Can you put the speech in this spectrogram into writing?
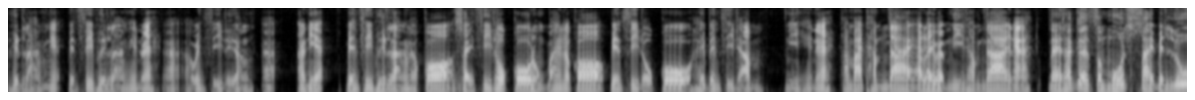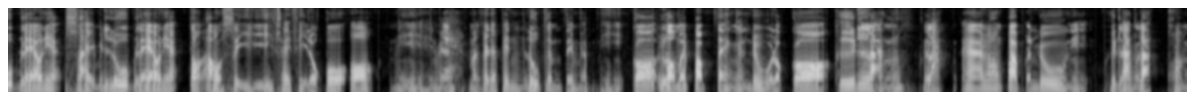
พื้นหลังเนี่ยเป็นสีพื้นหลังเห็นไหมอะเอาเป็นสีเหลืองอะอันเนี้ยเปลี่ยนสีพื้นหลังแล้วก็ใส่สีโลโก้ลงไป แล้วก็เปลี่ยนสีโลโก้ให้เป็นสีดำนี่เห็นไหมสามารถทำได้อะไรแบบนี้ทำได้นะ แต่ถ้าเกิดสมมุติใส่เป็นรูปแล้วเนี่ยใส่เป็นรูปแล้วเนี่ยต้องเอาสีใส่สีโลโก้ออกนี่เห็นไหมมันก็จะเป็นรูปเต็มๆแบบนี้ ก็ลองไปปรับแต่งกันดู แล้วก็พื้นหลังหลักอ่าลองปรับกันดูนี่ พื้นหลังหลักความ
